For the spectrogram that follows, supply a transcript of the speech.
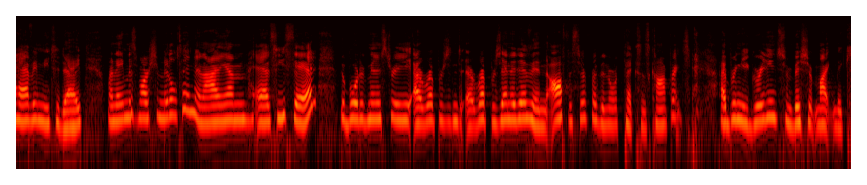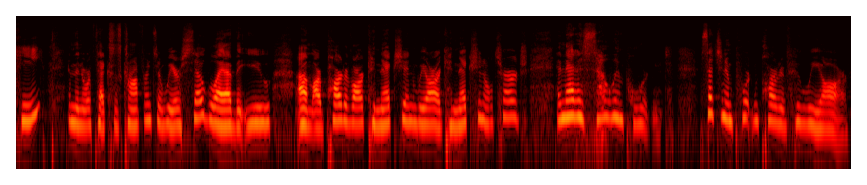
Having me today. My name is Marcia Middleton, and I am, as he said, the Board of Ministry uh, represent, uh, representative and officer for the North Texas Conference. I bring you greetings from Bishop Mike McKee in the North Texas Conference, and we are so glad that you um, are part of our connection. We are a connectional church, and that is so important, such an important part of who we are.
